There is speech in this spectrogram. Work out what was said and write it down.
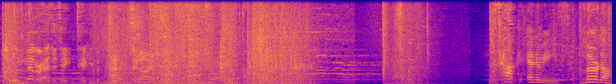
I will never hesitate in taking the path that I. Attack enemies. Murdoch.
